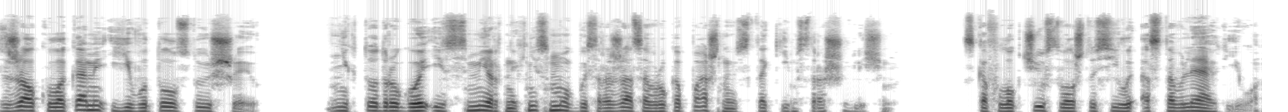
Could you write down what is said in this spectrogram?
сжал кулаками его толстую шею. Никто другой из смертных не смог бы сражаться в рукопашную с таким страшилищем. Скафлок чувствовал, что силы оставляют его.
